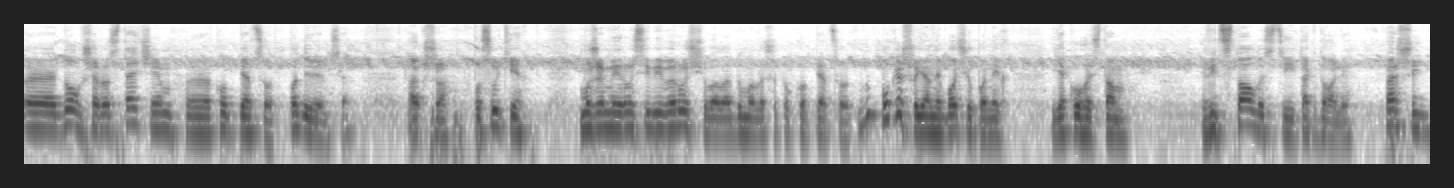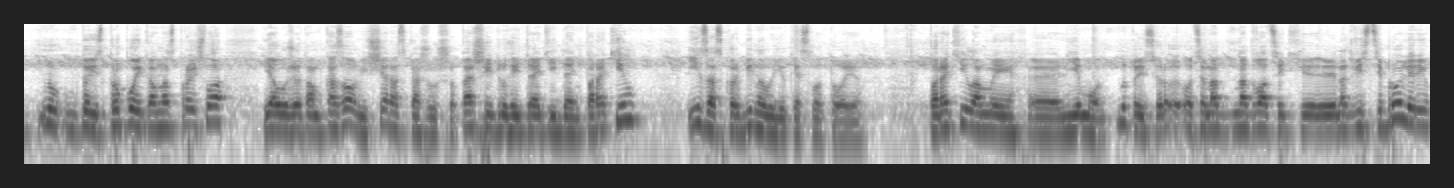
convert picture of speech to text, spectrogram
е, довше росте, ніж е, куб 500. Подивимося. Так що, по суті, може ми його собі вирощували, а думали, що то куб 500. Ну, поки що я не бачу по них якогось там відсталості і так далі. Перший, ну, тобто пропойка в нас пройшла, я вже там казав і ще раз кажу, що перший, другий, третій день паратіл і за скорбіновою кислотою. Паратіла ми е, л'ємо, ну тобто оце на, на 20, е, на 200 бройлерів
